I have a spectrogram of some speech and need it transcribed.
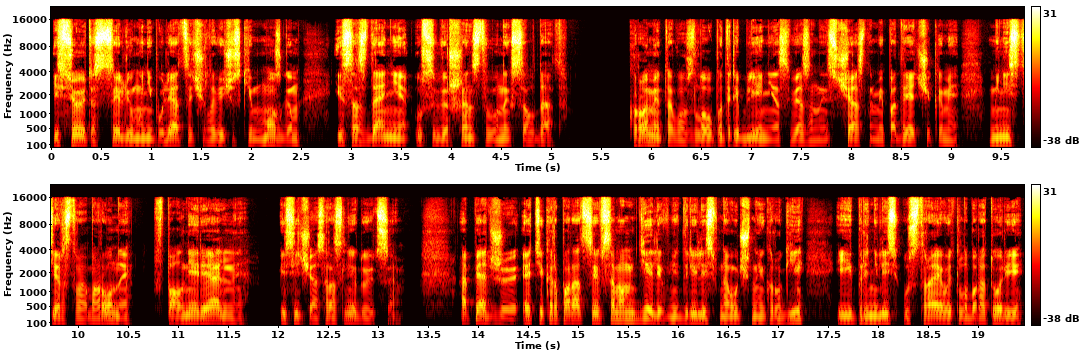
И все это с целью манипуляции человеческим мозгом и создания усовершенствованных солдат. Кроме того, злоупотребления, связанные с частными подрядчиками Министерства обороны, вполне реальны и сейчас расследуются. Опять же, эти корпорации в самом деле внедрились в научные круги и принялись устраивать лаборатории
